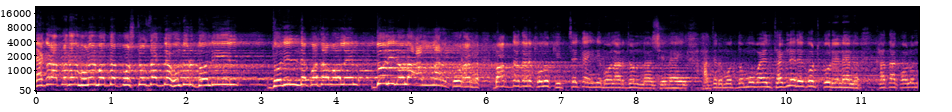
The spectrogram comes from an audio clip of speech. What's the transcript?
এখন আপনাদের মনের মধ্যে প্রশ্ন থাকবে হুজুর দলিল দলিল দিয়ে কথা বলেন। দলিল হলো আল্লাহর কোরআন। বাপদাদার কোনো কিচ্ছা কাহিনী বলার জন্য আসে নাই। হাতের মধ্যে মোবাইল থাকলে রেকর্ড করে নেন, খাতা কলম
